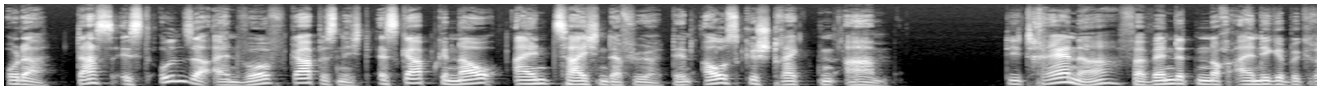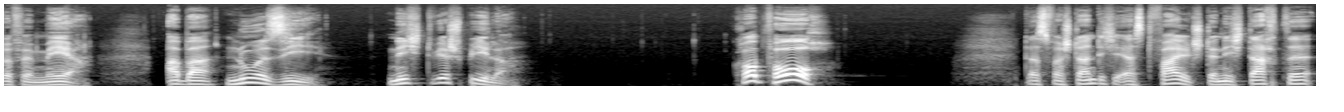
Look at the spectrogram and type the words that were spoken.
oder das ist unser Einwurf gab es nicht. Es gab genau ein Zeichen dafür, den ausgestreckten Arm. Die Trainer verwendeten noch einige Begriffe mehr, aber nur sie, nicht wir Spieler. Kopf hoch! Das verstand ich erst falsch, denn ich dachte,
